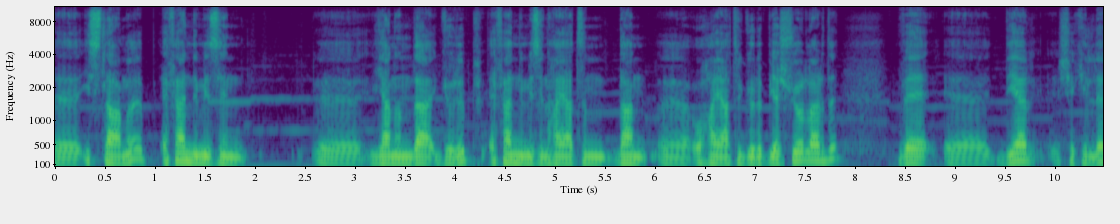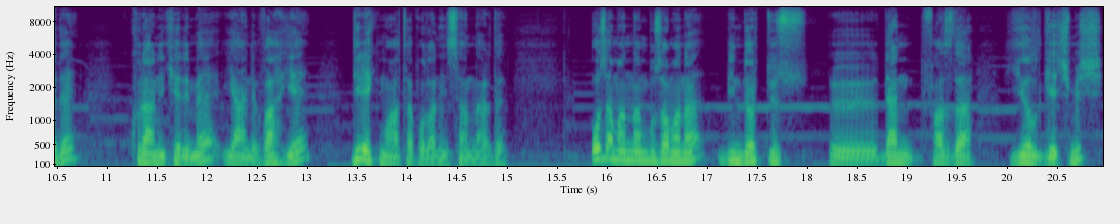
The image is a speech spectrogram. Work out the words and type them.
e, İslam'ı Efendimizin e, yanında görüp Efendimizin hayatından e, o hayatı görüp yaşıyorlardı ve e, diğer şekilde de Kur'an-ı Kerim'e yani vahye direkt muhatap olan insanlardı. O zamandan bu zamana 1400'den fazla yıl geçmiş.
